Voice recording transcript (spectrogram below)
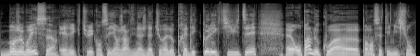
Bonjour Brice. Eric, tu es conseiller en jardinage naturel auprès des collectivités. Euh, on parle de quoi euh, pendant cette émission?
